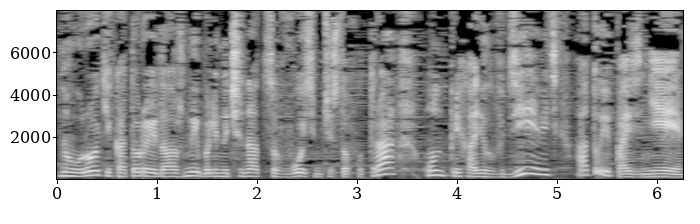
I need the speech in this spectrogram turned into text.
На уроки, которые должны были начинаться в 8 часов утра, он приходил в 9, а то и позднее.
